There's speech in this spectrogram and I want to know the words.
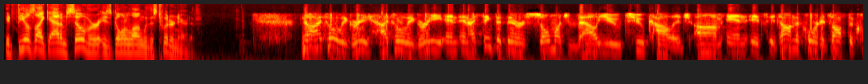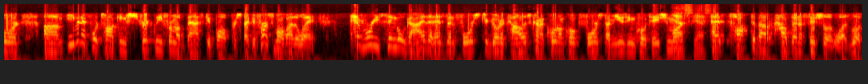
it feels like Adam Silver is going along with his Twitter narrative. No, I totally agree. I totally agree, and and I think that there is so much value to college, um, and it's it's on the court, it's off the court. Um, even if we're talking strictly from a basketball perspective, first of all, by the way, every single guy that has been forced to go to college, kind of quote unquote forced, I'm using quotation marks, yes, yes. has talked about how beneficial it was. Look,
